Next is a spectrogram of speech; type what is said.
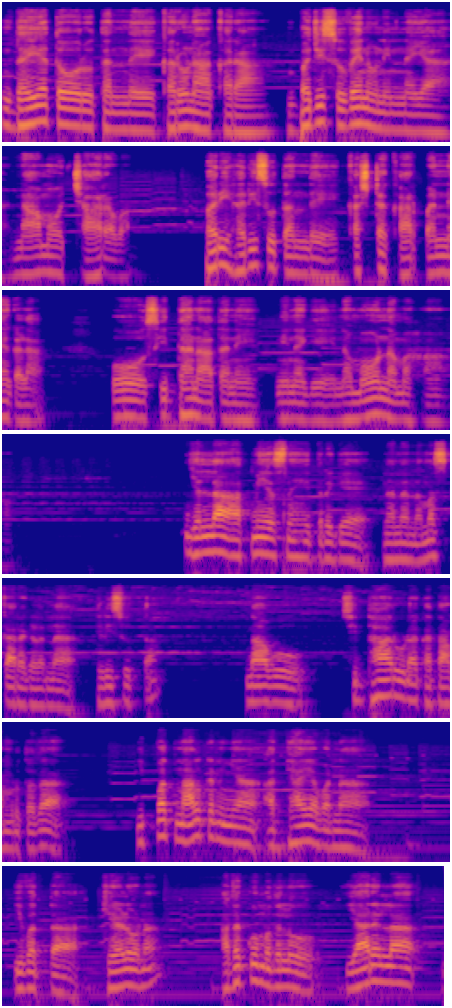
ದಯತೋರು ತಂದೆ ಕರುಣಾಕರ, ಭಜಿಸುವೆನು ನಿನ್ನಯ ನಾಮೋಚ್ಚಾರವ. ಪರಿಹರಿಸು ತಂದೆ ಕಷ್ಟ ಕಾರ್ಪಣ್ಯಗಳ ಓ ಸಿದ್ಧನಾಥನೇ, ನಿನಗೆ ನಮೋ ನಮಃ. ಎಲ್ಲ ಆತ್ಮೀಯ ಸ್ನೇಹಿತರಿಗೆ ನನ್ನ ನಮಸ್ಕಾರಗಳನ್ನು ತಿಳಿಸುತ್ತಾ, ನಾವು ಸಿದ್ಧಾರೂಢ ಕಥಾಮೃತದ ಇಪ್ಪತ್ನಾಲ್ಕನೆಯ ಅಧ್ಯಾಯವನ್ನು ಇವತ್ತ ಕೇಳೋಣ. ಅದಕ್ಕೂ ಮೊದಲು ಯಾರೆಲ್ಲ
